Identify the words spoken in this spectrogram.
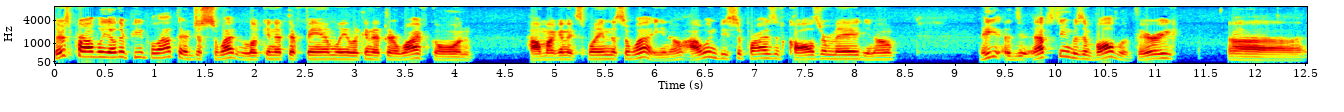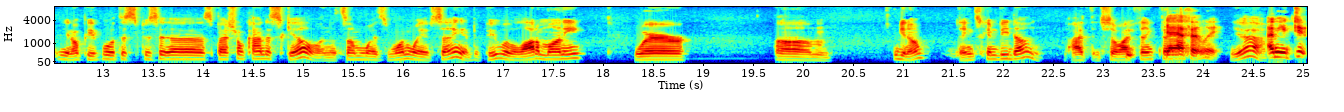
there's probably other people out there just sweating, looking at their family, looking at their wife, going, "How am I going to explain this away?" You know, I wouldn't be surprised if calls are made. You know, he Epstein was involved with very, uh, you know, people with a speci- uh, special kind of skill, and in some it's one way of saying it. But people with a lot of money, where, um, you know, things can be done. I th- so I think that Definitely. yeah. I mean, do,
